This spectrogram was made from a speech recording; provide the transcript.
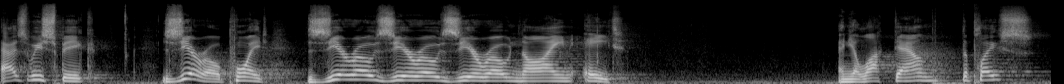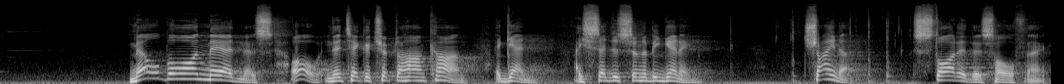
as we speak, 0.0 00098. And you lock down the place? Melbourne madness. Oh, and then take a trip to Hong Kong. Again, I said this in the beginning. China started this whole thing.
